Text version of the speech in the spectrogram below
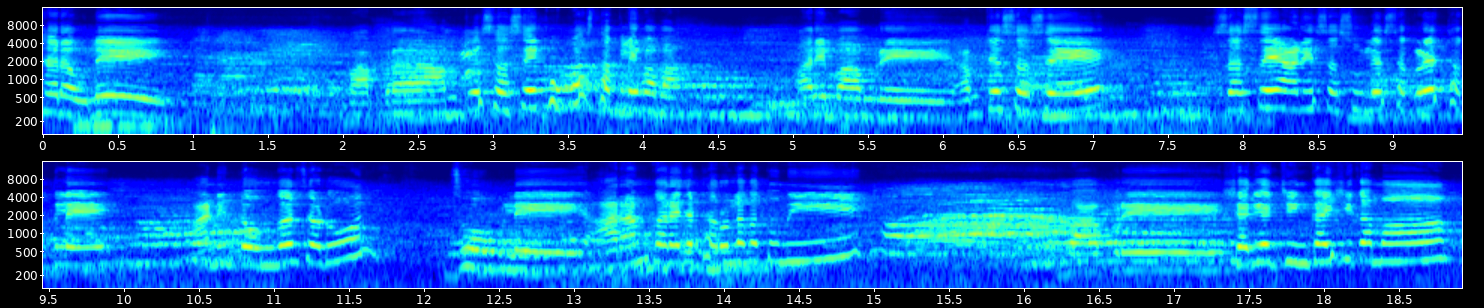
ठरवले. बापरा आमचे ससे खूपच थकले बाबा. अरे बापरे आमचे ससे ससे आणि ससुले सगळे थकले आणि डोंगर चढून झोपले. आराम करायचं ठरवलं का तुम्ही? बापरे शर्यत जिंकायची का मग?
